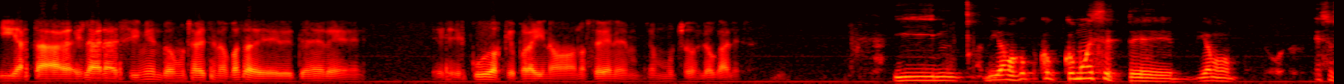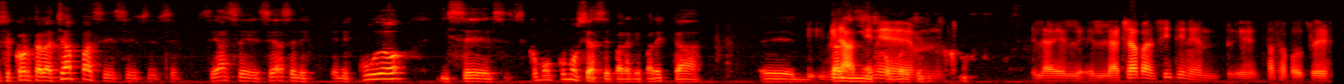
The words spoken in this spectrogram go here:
y hasta el agradecimiento muchas veces nos pasa de, tener eh, eh, escudos que por ahí no, no se ven en, muchos locales. Y digamos, ¿cómo, es este, digamos, eso se corta la chapa, se, se, se, se hace, se hace el, escudo y se, ¿cómo, ¿cómo se hace para que parezca eh, tan añejo, por ejemplo? la, chapa en sí tiene, eh, pasa por tres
